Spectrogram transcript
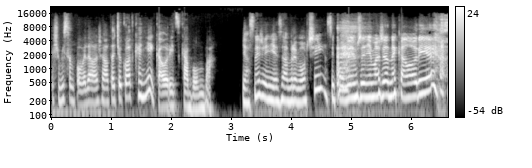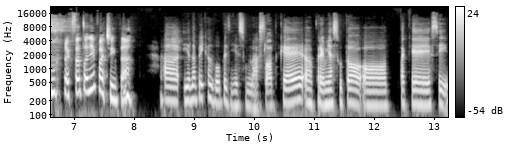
ešte by som povedala, že ale tá čokoládka nie je kalorická bomba. Jasné, že nie. Zavrem oči, si poviem, že nemá žiadne kalórie, tak sa to nepočíta. Ja napríklad vôbec nie som na sladké. Pre mňa sú to o, také, ja si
